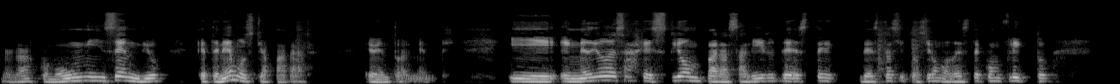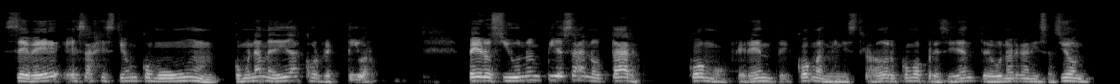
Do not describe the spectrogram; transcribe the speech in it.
¿verdad? Como un incendio que tenemos que apagar eventualmente. Y en medio de esa gestión para salir de, este, de esta situación o de este conflicto, se ve esa gestión como, un, como una medida correctiva. Pero si uno empieza a notar como gerente, como administrador, como presidente de una organización,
